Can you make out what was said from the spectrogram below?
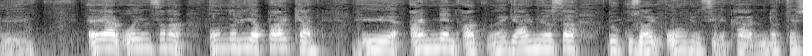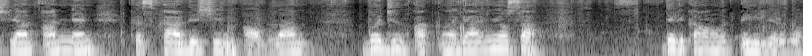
Ee, eğer o insana onları yaparken e, annen aklına gelmiyorsa 9 ay 10 gün seni karnında taşıyan annen, kız kardeşin, ablan, bacın aklına gelmiyorsa delikanlılık değildir bu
